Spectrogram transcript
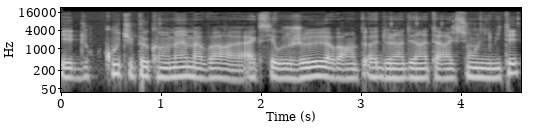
et du coup, tu peux quand même avoir accès au jeu, avoir un peu de l'interaction limitée.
